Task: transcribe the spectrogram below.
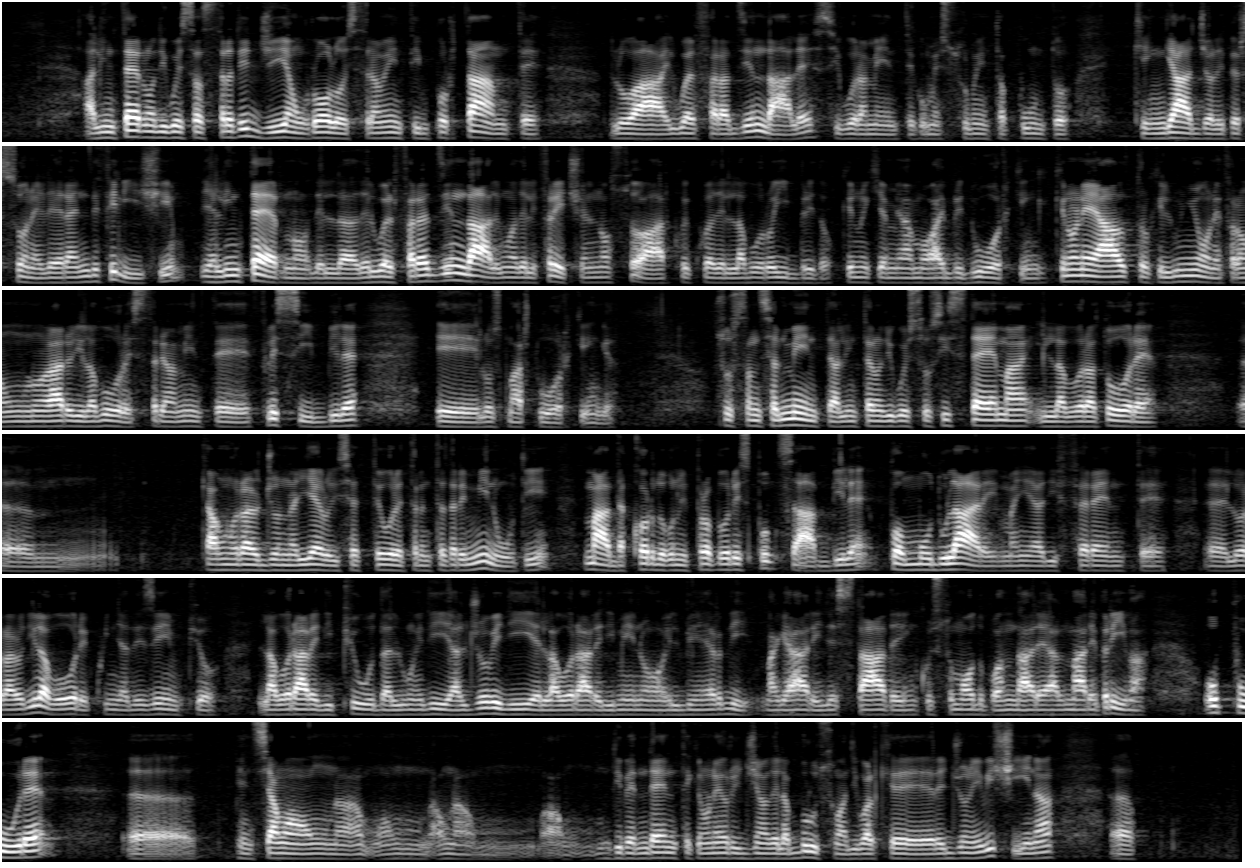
All'interno di questa strategia un ruolo estremamente importante lo ha il welfare aziendale, sicuramente come strumento appunto che ingaggia le persone e le rende felici e all'interno del, del, welfare aziendale una delle frecce nel nostro arco è quella del lavoro ibrido che noi chiamiamo hybrid working che non è altro che l'unione fra un orario di lavoro estremamente flessibile e lo smart working. Sostanzialmente all'interno di questo sistema il lavoratore ehm, ha un orario giornaliero di 7 ore e 33 minuti ma d'accordo con il proprio responsabile può modulare in maniera differente eh, l'orario di lavoro e quindi ad esempio lavorare di più dal lunedì al giovedì e lavorare di meno il venerdì, magari d'estate in questo modo può andare al mare prima, oppure eh, pensiamo a, una, a, una, a, un dipendente che non è originario dell'Abruzzo ma di qualche regione vicina, eh,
